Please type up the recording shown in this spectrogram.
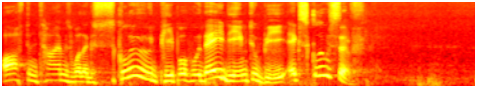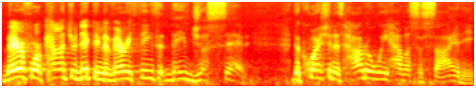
oftentimes will exclude people who they deem to be exclusive, therefore, contradicting the very things that they've just said. The question is how do we have a society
